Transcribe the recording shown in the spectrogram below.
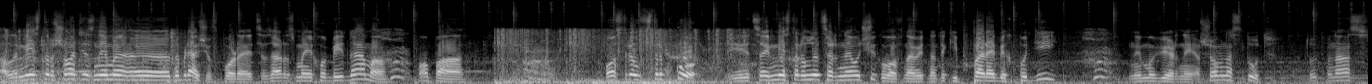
Але містер Шоті з ними е, добряче впорається. Зараз ми їх обійдемо. Опа. Постріл в стрибку. І цей містер лицар не очікував навіть на такий перебіг подій. Неймовірний. А що в нас тут? Тут в нас.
